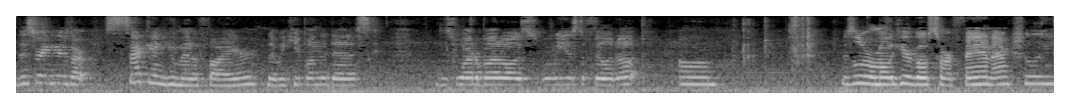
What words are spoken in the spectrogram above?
This right here is our second humidifier that we keep on the desk. This water bottle is what we use to fill it up. Um, this little remote here goes to our fan actually.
